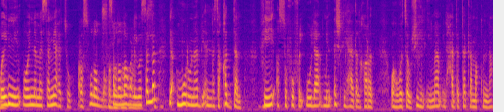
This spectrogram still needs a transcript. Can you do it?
وإني وإنما سمعت رسول الله صلى, صلى الله عليه وسلم يأمرنا بأن نتقدم في الصفوف الأولى من أجل هذا الغرض وهو توجيه الإمام إن حدث كما قلنا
